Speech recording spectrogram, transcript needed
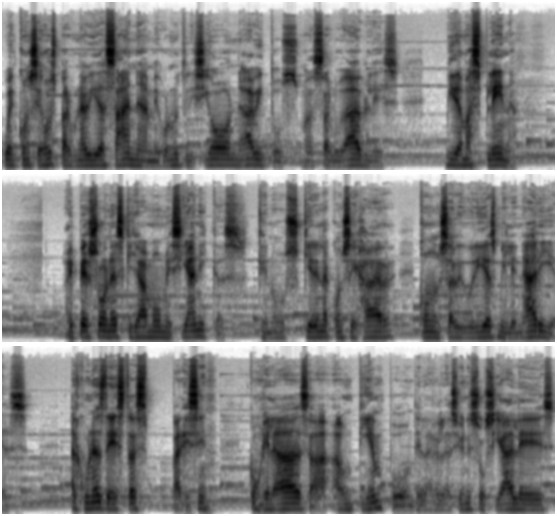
o en consejos para una vida sana, mejor nutrición, hábitos más saludables, vida más plena. Hay personas que llamo mesiánicas, que nos quieren aconsejar con sabidurías milenarias. Algunas de estas parecen congeladas a, un tiempo donde las relaciones sociales,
